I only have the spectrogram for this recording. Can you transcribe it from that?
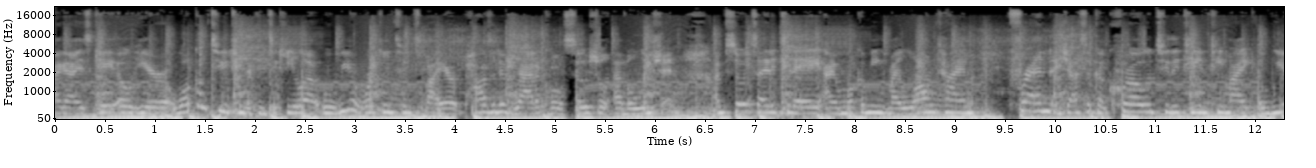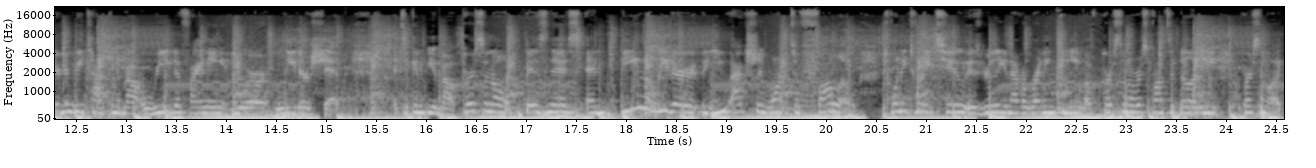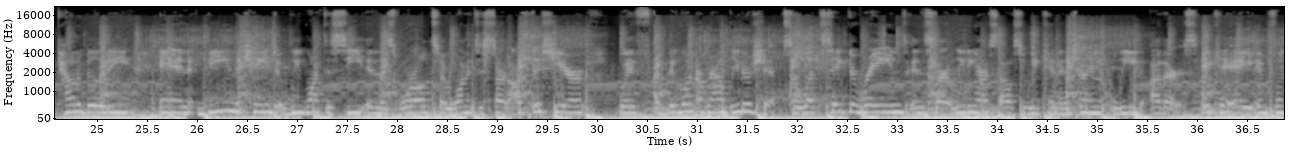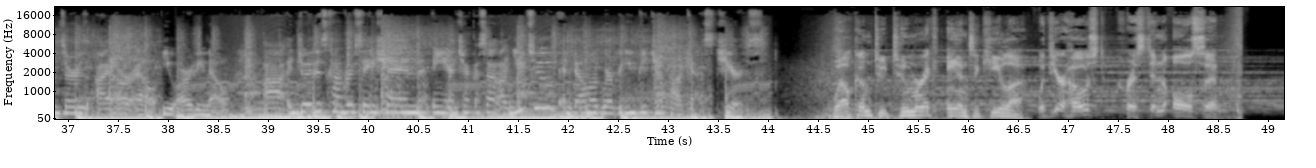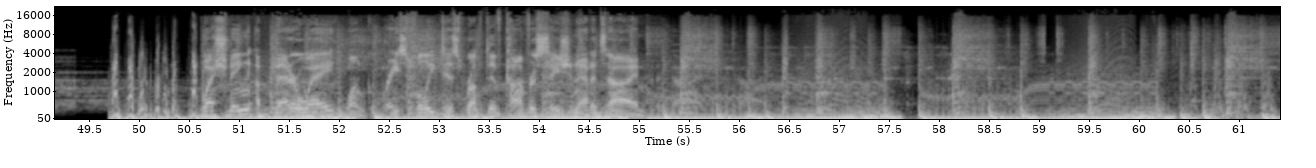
Hi guys, KO here. Welcome to Turmeric and Tequila, where we are working to inspire positive, radical social evolution. I'm so excited today. I'm welcoming my longtime friend Jessica Crow to the TNT mic, and we are going to be talking about redefining your leadership. It's going to be about personal, business, and being the leader that you actually want to follow. 2022 is really going to have a running theme of personal responsibility, personal accountability, and being the change that we want to see in this world. So I wanted to start off this year with a big one around leadership. So let's take the reins and start leading ourselves so we can in turn lead others, aka influencers IRL. You already know. Uh, enjoy this conversation and check us out on YouTube and download wherever you get your podcast. Cheers. Welcome to Turmeric and Tequila with your host, Kristen Olson. Questioning a better way, one gracefully disruptive conversation at a time.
